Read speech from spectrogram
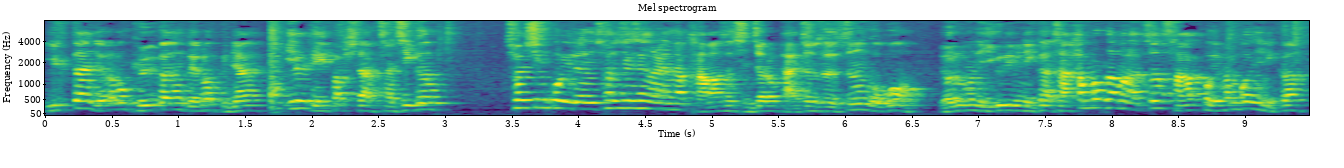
일단 여러분 교육 과정대로 그냥 1을 대입합시다. 자, 지금 철신코일은 현실생활에서 감아서 진짜로 발전소에 쓰는 거고 여러분은 이 그림이니까 자, 한 번 감아놨죠? 사각코일 한 번이니까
